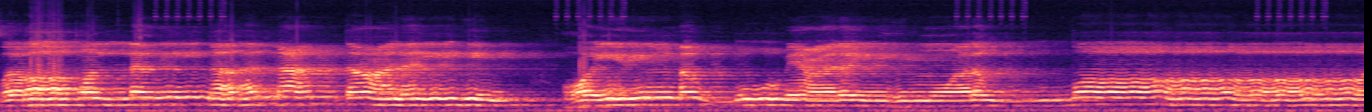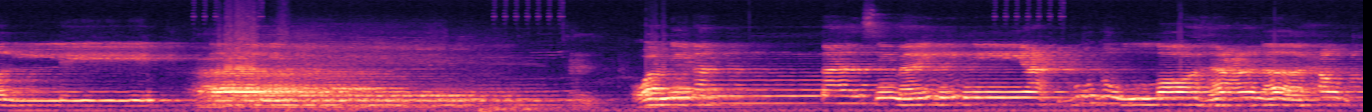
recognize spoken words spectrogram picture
صراط الذين أنعمت عليهم غير المغضوب عليهم ولا الضالين. آمين. ومن الناس من يعبد الله على حرف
